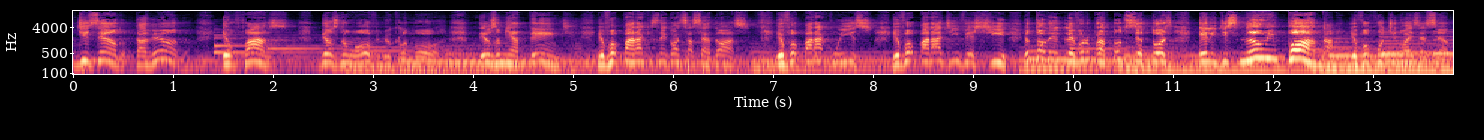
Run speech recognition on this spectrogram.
dizendo: Tá vendo? Eu faço, Deus não ouve meu clamor, Deus não me atende. Eu vou parar com esse negócio de sacerdócio, eu vou parar com isso, eu vou parar de investir. Eu estou levando para todos os setores. Ele disse: Não importa, eu vou continuar exercendo.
